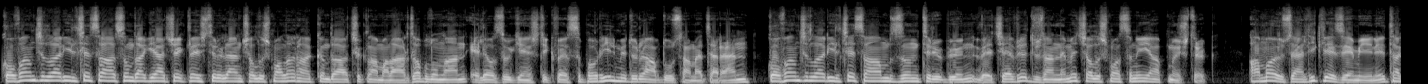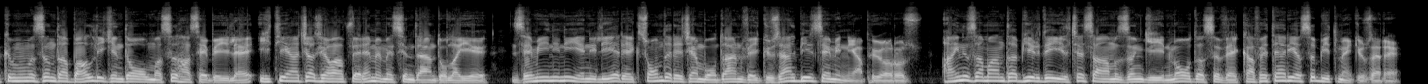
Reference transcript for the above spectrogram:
Kovancılar ilçe sahasında gerçekleştirilen çalışmalar hakkında açıklamalarda bulunan Elazığ Gençlik ve Spor İl Müdürü Abdülsamet Eren, Kovancılar ilçe sahamızın tribün ve çevre düzenleme çalışmasını yapmıştık. Ama özellikle zemini takımımızın da bal liginde olması hasebiyle ihtiyaca cevap verememesinden dolayı zeminini yenileyerek son derece modern ve güzel bir zemin yapıyoruz. Aynı zamanda bir de ilçe sahamızın giyinme odası ve kafeteryası bitmek üzere.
